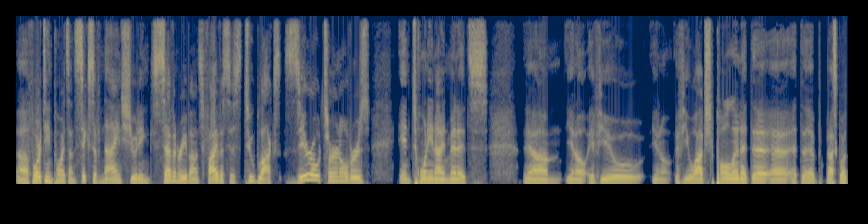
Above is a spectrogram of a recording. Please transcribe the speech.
Uh, 14 points on six of nine shooting, seven rebounds, five assists, two blocks, zero turnovers in 29 minutes um, you know, if you you know if you watched Poland at the uh, at the basketball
